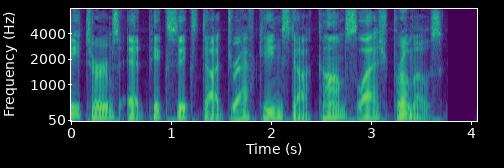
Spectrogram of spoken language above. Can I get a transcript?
Terms at pick6.draftkings.com slash promos.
